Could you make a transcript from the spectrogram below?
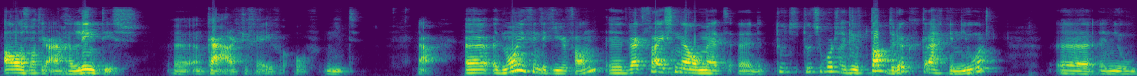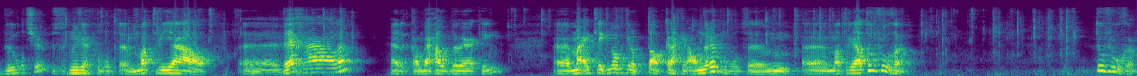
alles wat hier aan gelinkt is uh, een kadertje geven of niet. Nou, het mooie vind ik hiervan, het werkt vrij snel met de toets, toetsenbord. Als ik nu op tab druk krijg ik een nieuwe. een nieuw bubbeltje. Dus als ik nu zeg bijvoorbeeld materiaal weghalen. dat kan bij houtbewerking. Uh, maar ik klik nog een keer op tab, krijg ik een andere, bijvoorbeeld uh, materiaal toevoegen. Toevoegen.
